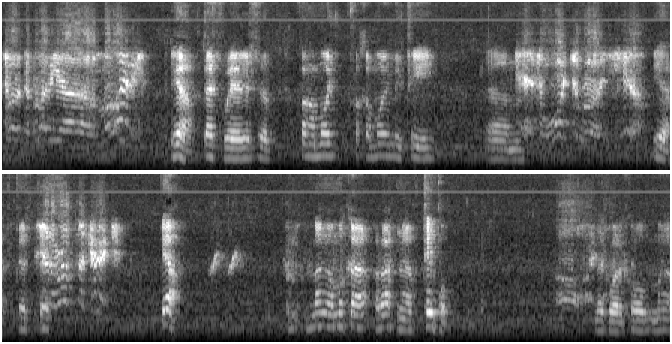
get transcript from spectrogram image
beside the bloody, uh. Yeah, that's where it's a Whangamoi Whakamoimiti. Um, Yeah, it's a white, yeah. yeah, that church? yeah, Mangamuka Ratana Temple. Oh, That's what it's called, Ma,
